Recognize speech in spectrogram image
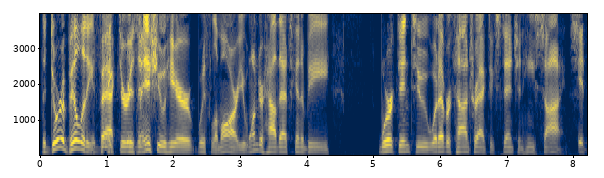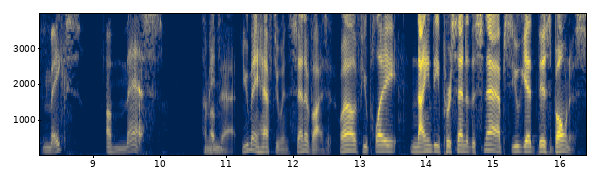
the durability factor it is an makes- issue here with Lamar. You wonder how that's going to be worked into whatever contract extension he signs. it makes a mess. I mean, of that. you may have to incentivize it. Well, if you play 90% of the snaps, you get this bonus.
